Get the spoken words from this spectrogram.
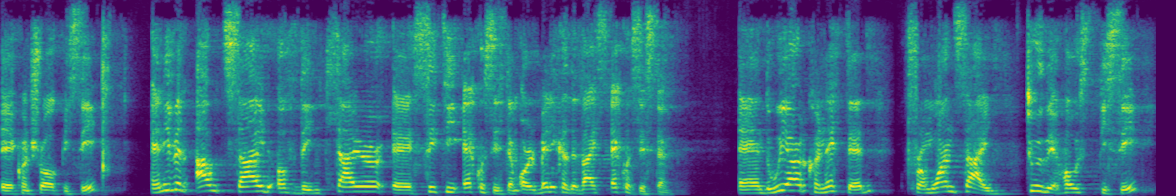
uh, control PC and even outside of the entire uh, CT ecosystem or medical device ecosystem. And we are connected from one side to the host PC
